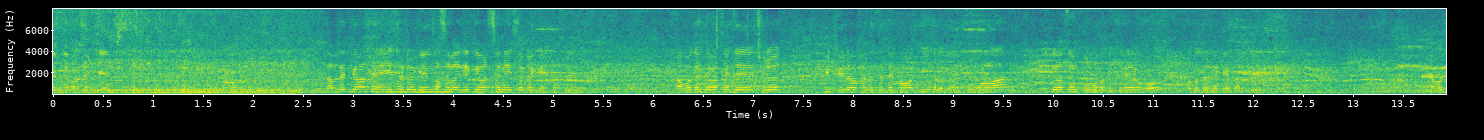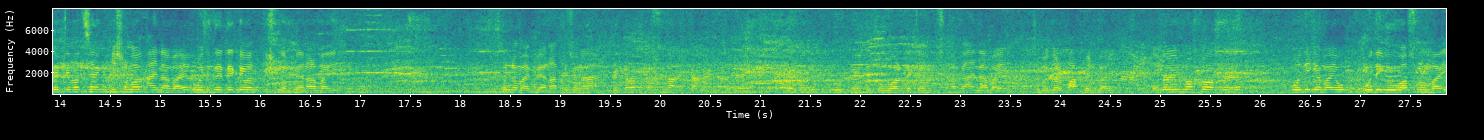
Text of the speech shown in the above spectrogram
দেখতে পাচ্ছেন গেমস। তারপর দেখতে পাচ্ছেন, এই ছোটো গেমস আছে ভাই, দেখতে পাচ্ছেন, এই ছোটো গেমস আছে। তারপর দেখতে পাচ্ছেন যে ছোটো পিছিয়ে খেলতেছে দেখো কি ফুটবল না দেখতে পাচ্ছেন ফুটবল খেলতেছে ও কত ধরনের গেম আছে তারপর দেখতে পাচ্ছেন কি সুন্দর আয়না ভাই ওই যে দেখতে পাচ্ছেন কি সুন্দর ব্যানার ভাই কি সুন্দর ভাই ব্যানার পিছনে দেখতে পাচ্ছেন কি সুন্দর একটা আয়না ভাই দেখতে পাচ্ছেন একটা আয়না ভাই তোর পারফেক্ট ভাই এগুলো নষ্ট আছে ওদিকে ভাই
